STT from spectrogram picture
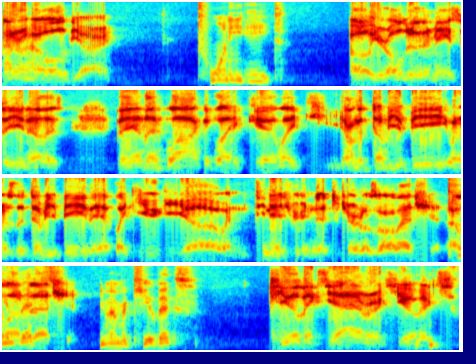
I don't know how old you are. 28. Oh, you're older than me, so you know this. They had that block of like, uh, like on the WB when it was the WB. They had like Yu-Gi-Oh and Teenage Mutant Ninja Turtles, all that shit. I loved that shit. You remember Cubix? Cubix, yeah, I remember Cubix.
